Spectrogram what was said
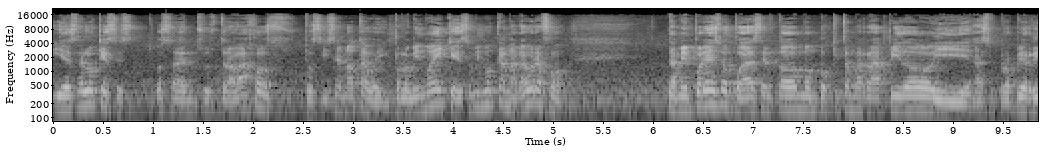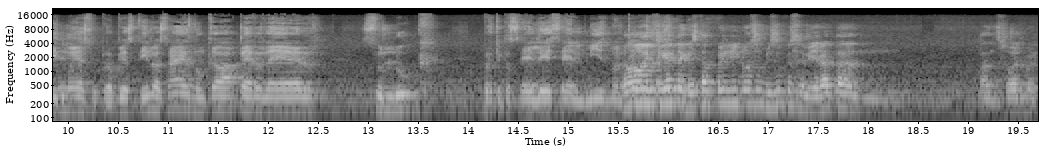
y es algo que se. O sea, en sus trabajos, pues sí se nota, güey. Por lo mismo hay que es un mismo camarógrafo. También por eso puede hacer todo un poquito más rápido y a su propio ritmo Sí. y a su propio estilo, ¿sabes? Nunca va a perder su look. Porque pues él es el mismo. el No, y fíjate que esta peli no se me hizo que se viera tan. tan Soderbergh.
